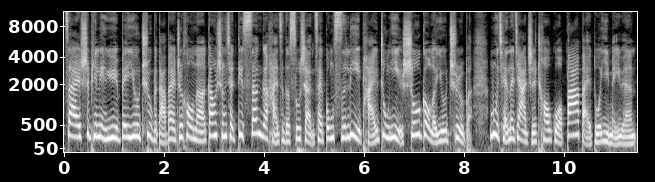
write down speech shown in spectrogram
在视频领域被 YouTube 打败之后呢，刚生下第三个孩子的苏珊在公司力排众议收购了 YouTube，目前的价值超过八百多亿美元。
